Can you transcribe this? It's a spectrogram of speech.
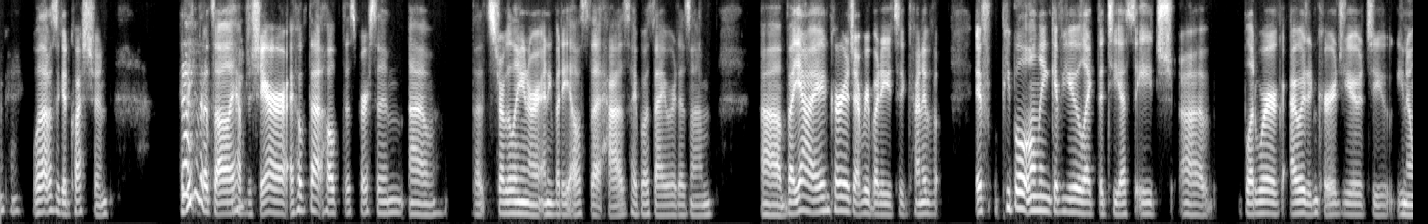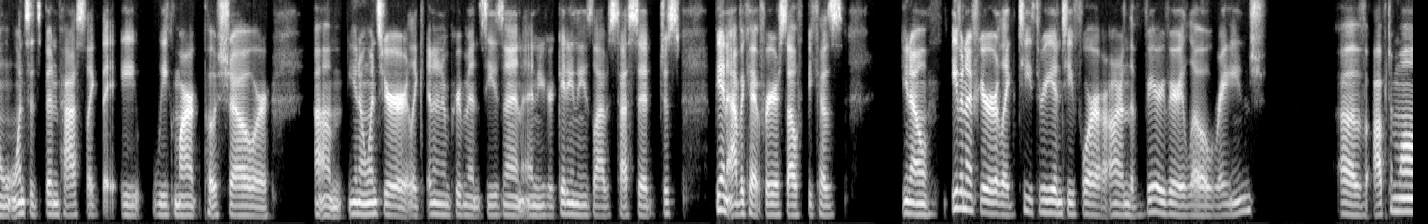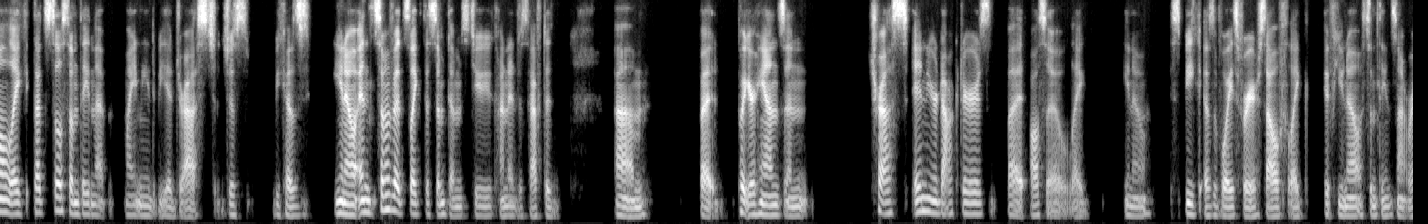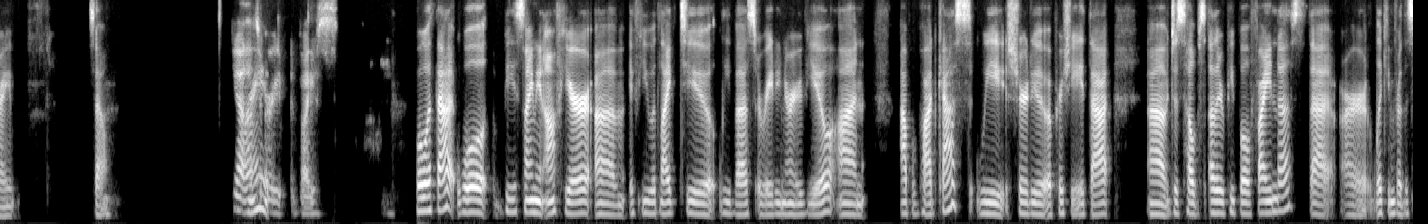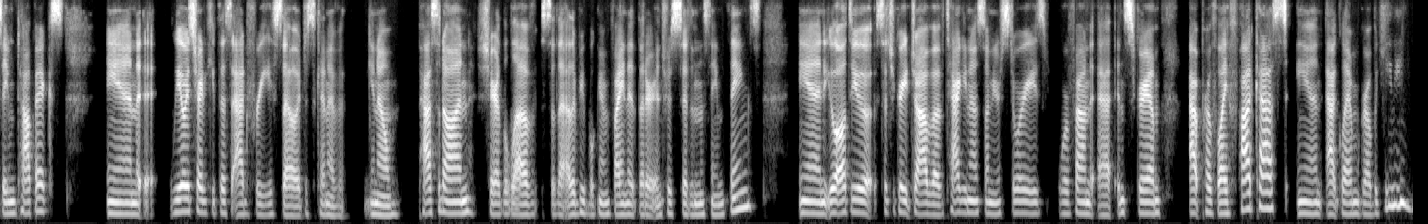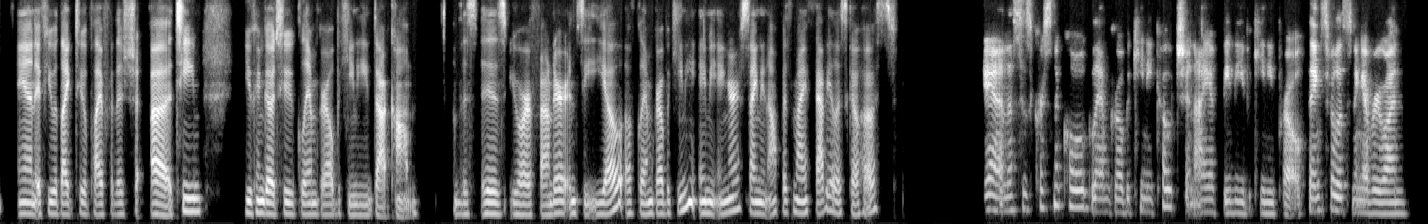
Okay. Well, that was a good question. I think that's all I have to share. I hope that helped this person um, that's struggling or anybody else that has hypothyroidism. Uh, but yeah, I encourage everybody to kind of, if people only give you like the TSH uh, blood work, I would encourage you to, you know, once it's been past like the eight week mark post show or, um, you know, once you're like in an improvement season and you're getting these labs tested, just be an advocate for yourself because you know, even if you're like T3 and T4 are in the very, very low range of optimal, like that's still something that might need to be addressed just because, you know, and some of it's like the symptoms too. You kind of just have to, um, but put your hands and trust in your doctors, but also like, you know, speak as a voice for yourself, like if you know something's not right. So, Yeah, that's right. great advice. Well, with that, we'll be signing off here. Um, if you would like to leave us a rating or review on Apple Podcasts, we sure do appreciate that. Uh, it just helps other people find us that are looking for the same topics. And we always try to keep this ad free. So just kind of, you know, pass it on, share the love so that other people can find it that are interested in the same things. And you all do such a great job of tagging us on your stories. We're found at Instagram at Prep Life Podcast and at Glam Girl Bikini. And if you would like to apply for this sh- uh, team, you can go to glamgirlbikini.com. This is your founder and CEO of Glam Girl Bikini, Amy Ehinger, signing off with my fabulous co host. And this is Chris Nicole, Glam Girl Bikini Coach and IFBB Bikini Pro. Thanks for listening, everyone.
